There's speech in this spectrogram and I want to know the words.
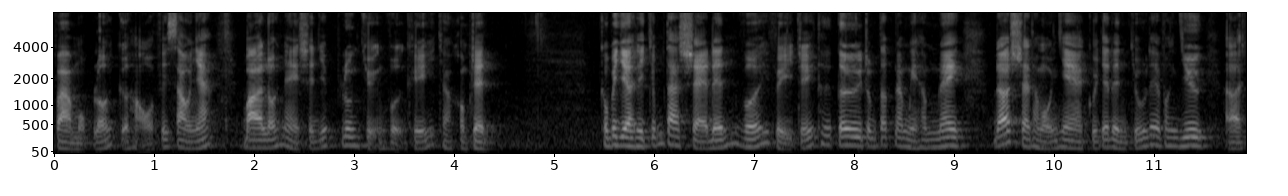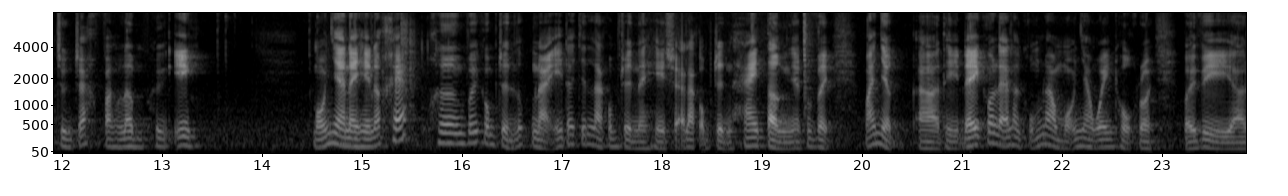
và một lối cửa hậu ở phía sau nhé. Ba lối này sẽ giúp luân chuyển vượng khí cho công trình. Còn bây giờ thì chúng ta sẽ đến với vị trí thứ tư trong top 5 ngày hôm nay. Đó sẽ là mẫu nhà của gia đình chú Lê Văn Dương ở Trương Trắc, Văn Lâm, Hưng Yên. Mẫu nhà này thì nó khác hơn với công trình lúc nãy đó chính là công trình này thì sẽ là công trình 2 tầng nha quý vị. Mái Nhật à, thì đây có lẽ là cũng là mẫu nhà quen thuộc rồi bởi vì à,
